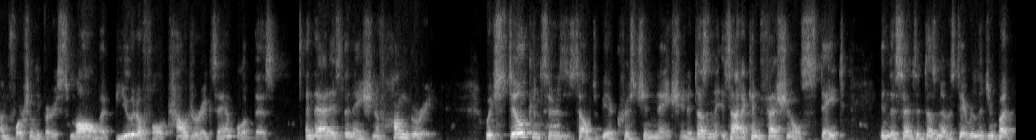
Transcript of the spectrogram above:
unfortunately very small but beautiful counter example of this, and that is the nation of Hungary, which still considers itself to be a Christian nation. It doesn't. It's not a confessional state in the sense it doesn't have a state religion, but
